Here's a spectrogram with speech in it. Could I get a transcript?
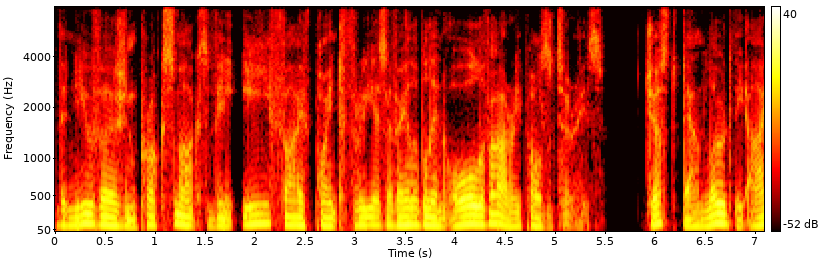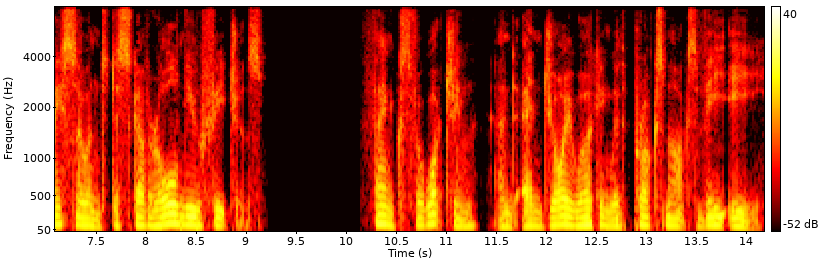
The new version Proxmox VE 5.3 is available in all of our repositories. Just download the ISO and discover all new features. Thanks for watching, and enjoy working with Proxmox VE.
